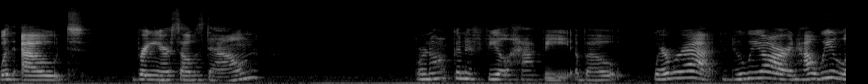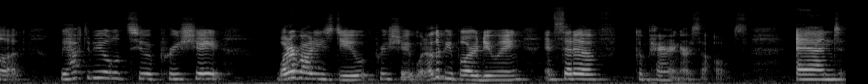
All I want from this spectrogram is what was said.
without bringing ourselves down, we're not going to feel happy about where we're at and who we are and how we look. We have to be able to appreciate what our bodies do, appreciate what other people are doing, instead of comparing ourselves. And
